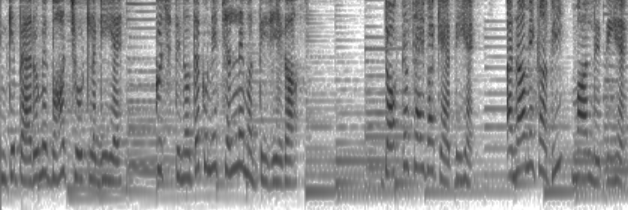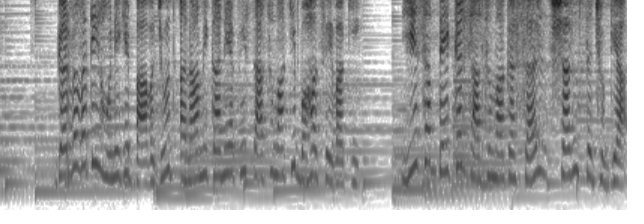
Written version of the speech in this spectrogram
इनके पैरों में बहुत चोट लगी है। कुछ दिनों तक उन्हें चलने मत दीजिएगा। डॉक्टर साहिबा कहती है अनामिका भी मान लेती है। गर्भवती होने के बावजूद अनामिका ने अपनी सासू माँ की बहुत सेवा की। ये सब देखकर सासू माँ का सर शर्म से झुक गया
